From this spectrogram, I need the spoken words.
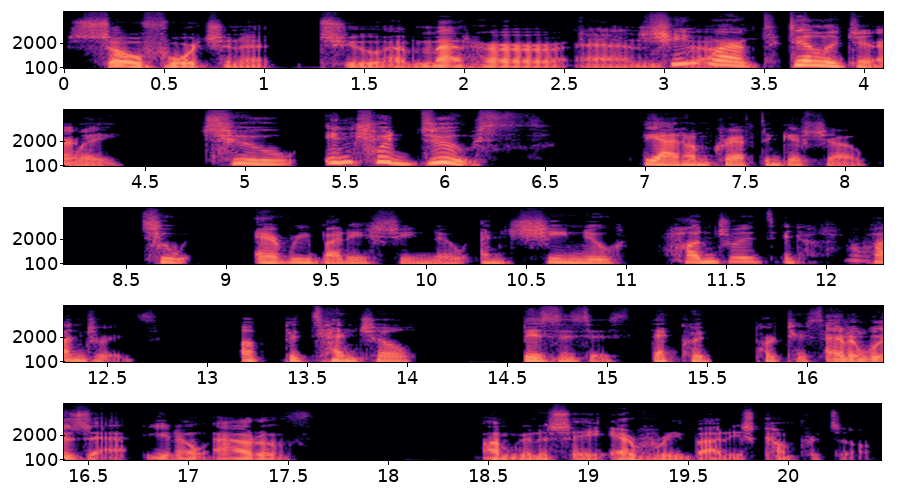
so fortunate to have met her. And She uh, worked diligently to introduce the At Home Craft and Gift Show to everybody she knew. And she knew hundreds and hundreds of potential businesses that could participate. and it was uh, you know out of i'm going to say everybody's comfort zone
